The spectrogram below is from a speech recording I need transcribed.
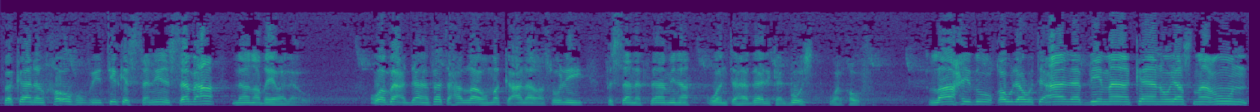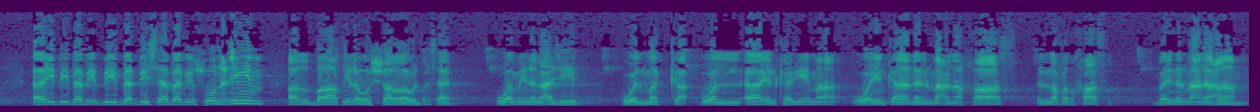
فكان الخوف في تلك السنين السبعة لا نظير له. وبعدها فتح الله مكة على رسوله في السنة الثامنة وانتهى ذلك البوس والخوف. لاحظوا قوله تعالى بما كانوا يصنعون. أي بسبب صنعهم الباطل والشر والفساد. ومن العجيب والمكة والآية الكريمة وإن كان المعنى خاص اللفظ خاص بين المعنى عام.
